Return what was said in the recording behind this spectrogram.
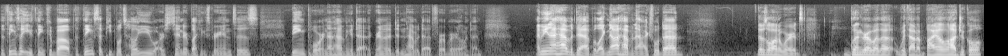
the things that you think about, the things that people tell you are standard black experiences. Being poor, not having a dad. Granted, I didn't have a dad for a very long time. I mean, I have a dad, but like now I have an actual dad. Was a lot of words. Glenn Grow, without, without a biological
